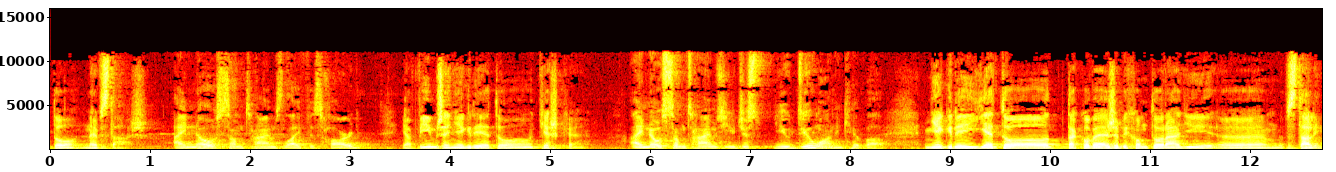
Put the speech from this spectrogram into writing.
to nevzdáš. I know sometimes life is hard. Já vím, že někdy je to těžké. I know sometimes you just you do want to give up. Někdy je to takové, že bychom to rádi uh, vzdali.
